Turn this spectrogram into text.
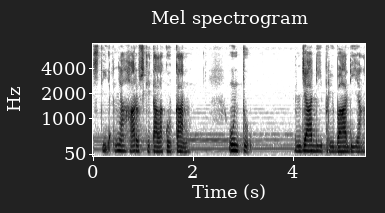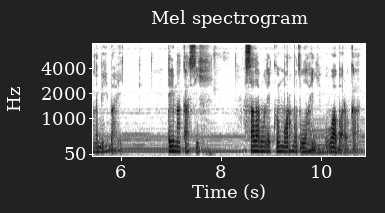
setidaknya harus kita lakukan untuk menjadi pribadi yang lebih baik. Terima kasih. Assalamualaikum warahmatullahi wabarakatuh.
